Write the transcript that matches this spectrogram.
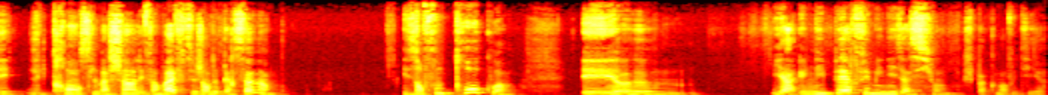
les, les trans, les machins, les... Enfin, bref, ce genre de personnes, ils en font trop, quoi. Et... Euh, il y a une hyper-féminisation. Je sais pas comment vous dire.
